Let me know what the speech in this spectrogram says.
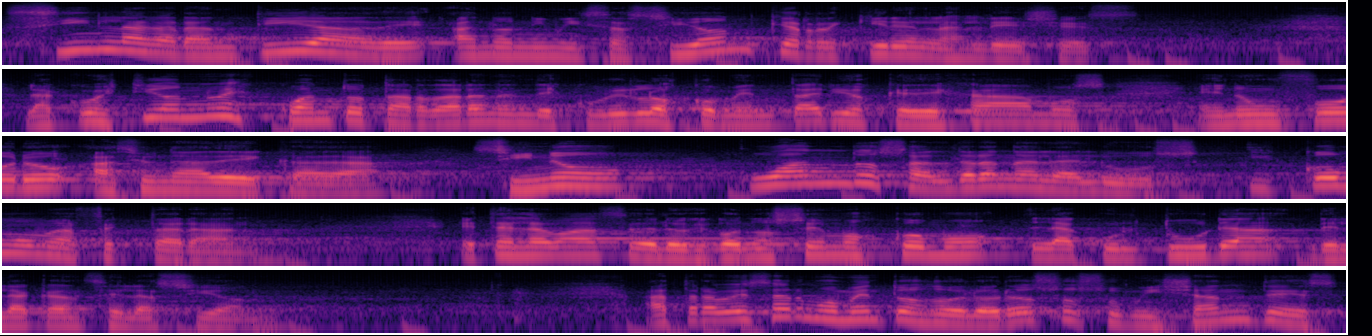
sin la garantía de anonimización que requieren las leyes. La cuestión no es cuánto tardarán en descubrir los comentarios que dejábamos en un foro hace una década, sino cuándo saldrán a la luz y cómo me afectarán. Esta es la base de lo que conocemos como la cultura de la cancelación. Atravesar momentos dolorosos, humillantes,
